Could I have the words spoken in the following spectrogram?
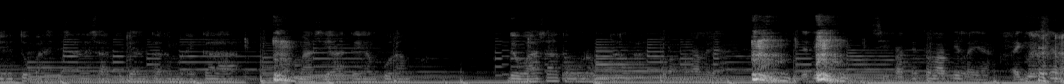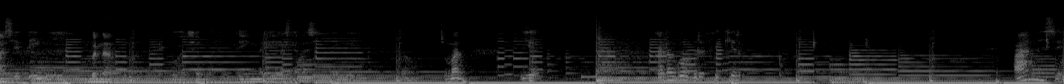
Ya itu pasti salah satu di antara mereka. Masih ada yang kurang dewasa atau kurang mengalah kurang mengalah ya? Jadi sifatnya itu labil lah ya. Egoisnya masih tinggi. Benar benar. Egoisnya masih tinggi. Egoisnya masih tinggi. Tuh. cuman iya kadang gue berpikir aneh sih.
